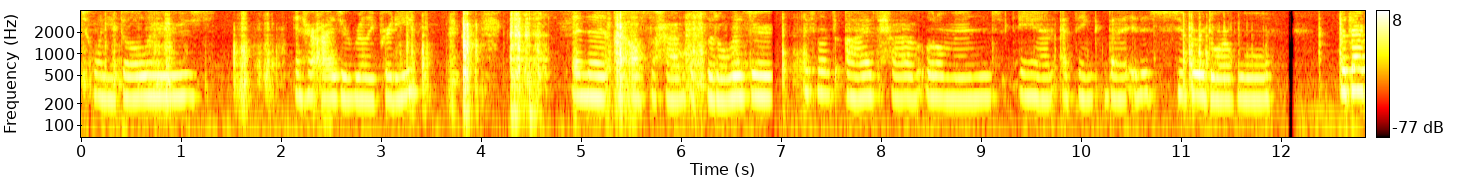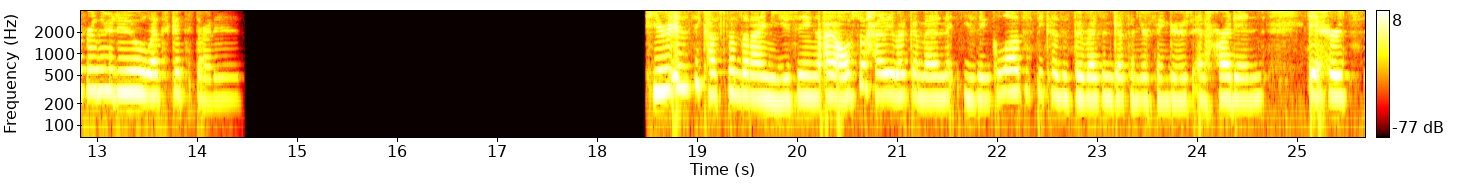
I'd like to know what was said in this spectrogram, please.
$20 and her eyes are really pretty. And then I also have this little lizard. This one's eyes have little moons and I think that it is super adorable. Without further ado, let's get started. Here is the custom that I'm using. I also highly recommend using gloves because if the resin gets on your fingers and hardens, it hurts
